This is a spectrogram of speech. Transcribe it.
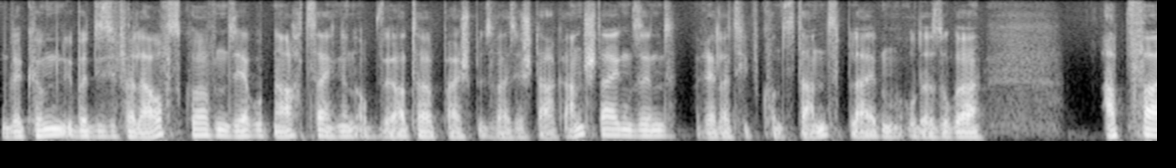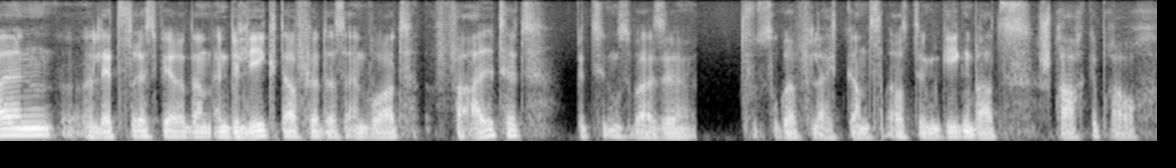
Und wir können über diese Verlaufskurven sehr gut nachzeichnen, ob Wörter beispielsweise stark ansteigend sind, relativ konstant bleiben oder sogar abfallen. Letzteres wäre dann ein Beleg dafür, dass ein Wort veraltet beziehungsweise sogar vielleicht ganz aus dem Gegenwartssprachgebrauch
